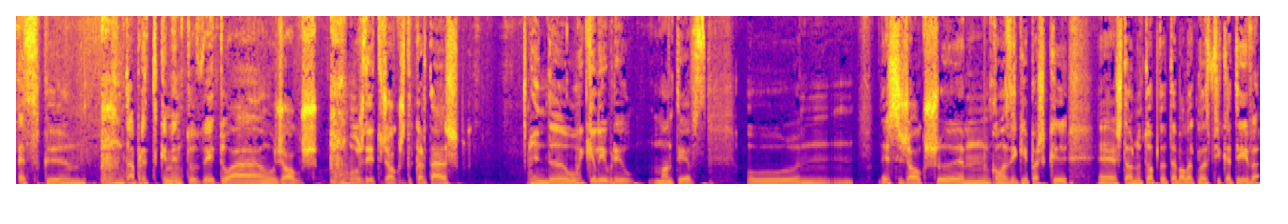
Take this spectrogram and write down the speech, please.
Penso que está praticamente tudo dito. Há os jogos, os ditos jogos de cartaz onde o equilíbrio manteve-se. O, esses jogos um, com as equipas que uh, estão no topo da tabela classificativa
